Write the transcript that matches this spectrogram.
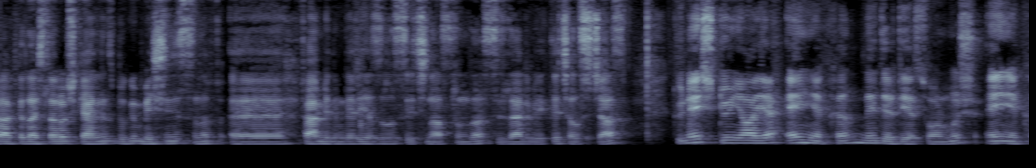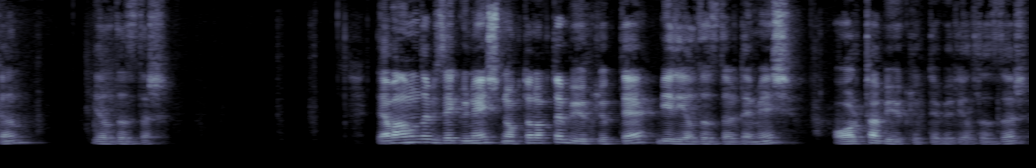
arkadaşlar hoş geldiniz. Bugün 5. sınıf eee, fen bilimleri yazılısı için aslında sizlerle birlikte çalışacağız. Güneş dünyaya en yakın nedir diye sormuş. En yakın yıldızdır. Devamında bize güneş nokta nokta büyüklükte bir yıldızdır demiş. Orta büyüklükte bir yıldızdır.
